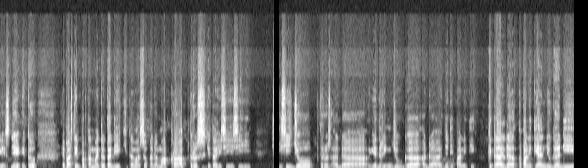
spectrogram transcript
GSJ itu, ya pasti pertama itu tadi kita masuk ada makrab, terus kita isi-isi isi job, terus ada gathering juga, ada jadi paniti kita ada kepanitiaan juga di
